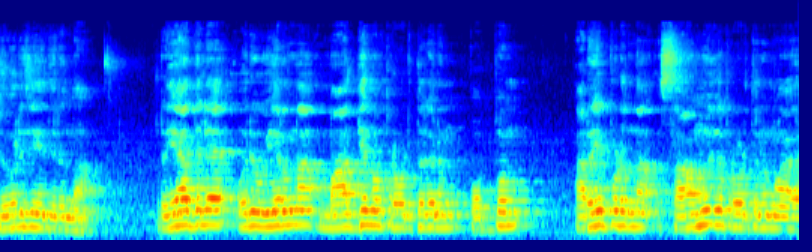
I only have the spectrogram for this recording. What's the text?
ജോലി ചെയ്തിരുന്ന റിയാദിലെ ഒരു ഉയർന്ന മാധ്യമ പ്രവർത്തകനും ഒപ്പം അറിയപ്പെടുന്ന സാമൂഹിക പ്രവർത്തനവുമായ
